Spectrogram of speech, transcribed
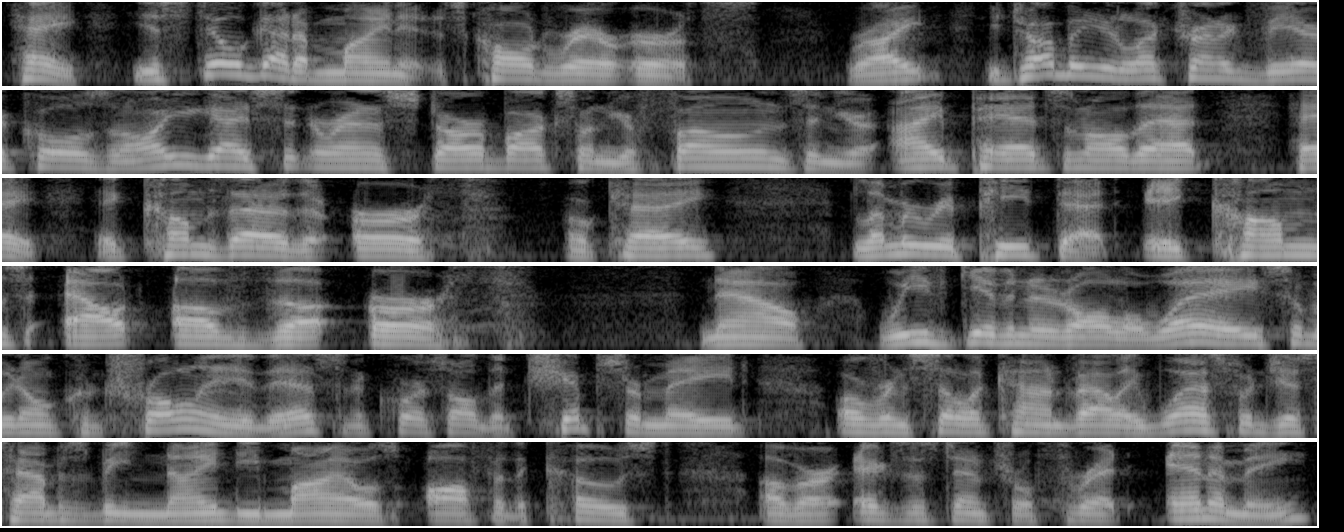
hey, you still got to mine it. It's called rare earths right? You talk about your electronic vehicles and all you guys sitting around in Starbucks on your phones and your iPads and all that. Hey, it comes out of the earth, okay? Let me repeat that. It comes out of the earth. Now, we've given it all away, so we don't control any of this. And of course, all the chips are made over in Silicon Valley West, which just happens to be 90 miles off of the coast of our existential threat enemy,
